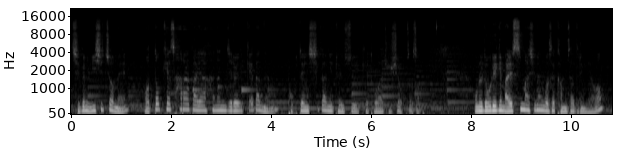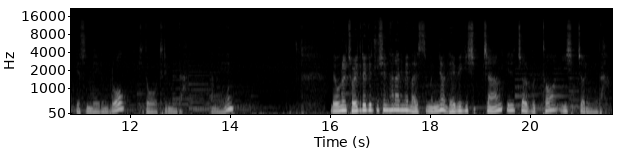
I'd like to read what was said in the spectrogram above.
지금 이 시점에 어떻게 살아가야 하는지를 깨닫는 복된 시간이 될 수 있게 도와주시옵소서. 오늘도 우리에게 말씀하시는 것에 감사드리며 예수님의 이름으로 기도드립니다. 아멘. 네, 오늘 저희들에게 주신 하나님의 말씀은요. 레위기 10장 1절부터 20절입니다.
